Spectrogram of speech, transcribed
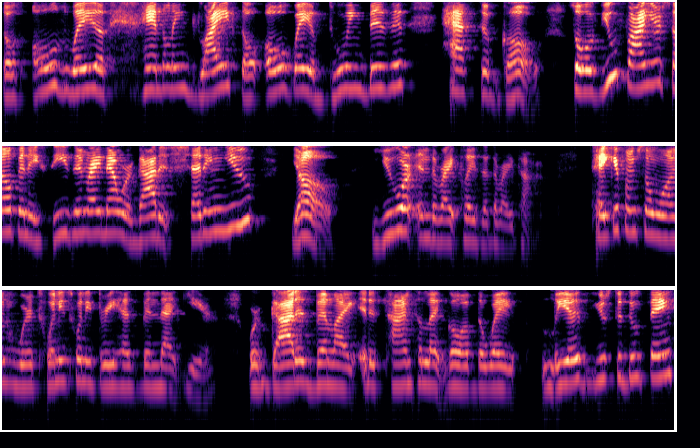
those old way of handling life, the old way of doing business has to go. So if you find yourself in a season right now where God is shedding you, yo, you are in the right place at the right time. Take it from someone where 2023 has been that year, where God has been like, it is time to let go of the way Leah used to do things,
